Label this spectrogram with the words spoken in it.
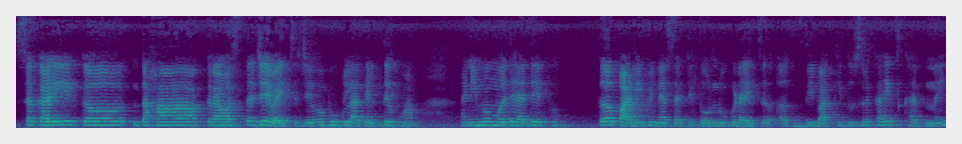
सकाळी एक दहा अकरा वाजता जेवायचं. जेव्हा भूक लागेल तेव्हा. आणि मग मध्ये आधी फक्त पाणी पिण्यासाठी तोंड उघडायचं. अगदी बाकी दुसरं काहीच खात नाही.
